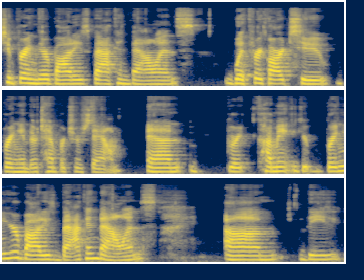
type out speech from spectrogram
to bring their bodies back in balance with regard to bringing their temperatures down and coming, bringing your bodies back in balance. Um, the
